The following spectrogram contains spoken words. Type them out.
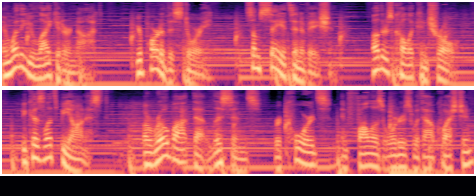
And whether you like it or not, you're part of this story. Some say it's innovation. Others call it control. Because let's be honest, a robot that listens, records, and follows orders without question,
